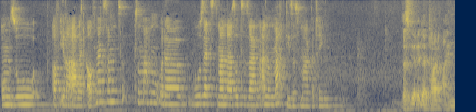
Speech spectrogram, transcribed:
um so auf ihre Arbeit aufmerksam zu machen? Oder wo setzt man da sozusagen an und macht dieses Marketing? Das wäre in der Tat ein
